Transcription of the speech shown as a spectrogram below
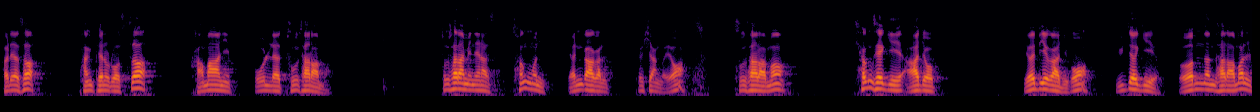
그래서 방편으로서 가만히 몰래 두 사람, 두 사람이 내나 성문 연각을 표시한 거예요. 두 사람은 형색이 아주 여비어가지고 유덕이 없는 사람을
